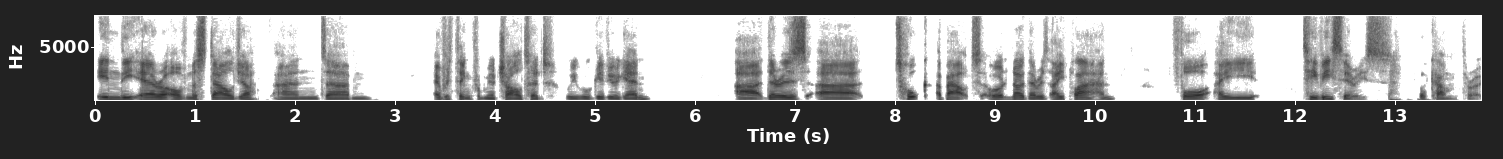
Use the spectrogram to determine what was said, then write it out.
in the era of nostalgia and um, everything from your childhood, we will give you again. Uh, there is uh, talk about, or no, there is a plan for a TV series to come through.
